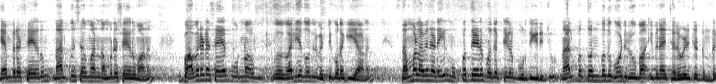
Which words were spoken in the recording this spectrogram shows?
കേന്ദ്ര ഷെയറും നാൽപ്പത് ശതമാനം നമ്മുടെ ഷെയറുമാണ്. ഇപ്പോൾ അവരുടെ ഷെയർ പൂർണ വലിയ തോതിൽ വെട്ടിക്കുറയ്ക്കുകയാണ്. നമ്മൾ അവനിടയിൽ മുപ്പത്തേഴ് പ്രൊജക്ടുകൾ പൂർത്തീകരിച്ചു. നാൽപ്പത്തൊൻപത് കോടി രൂപ ഇതിനായി ചെലവഴിച്ചിട്ടുണ്ട്.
